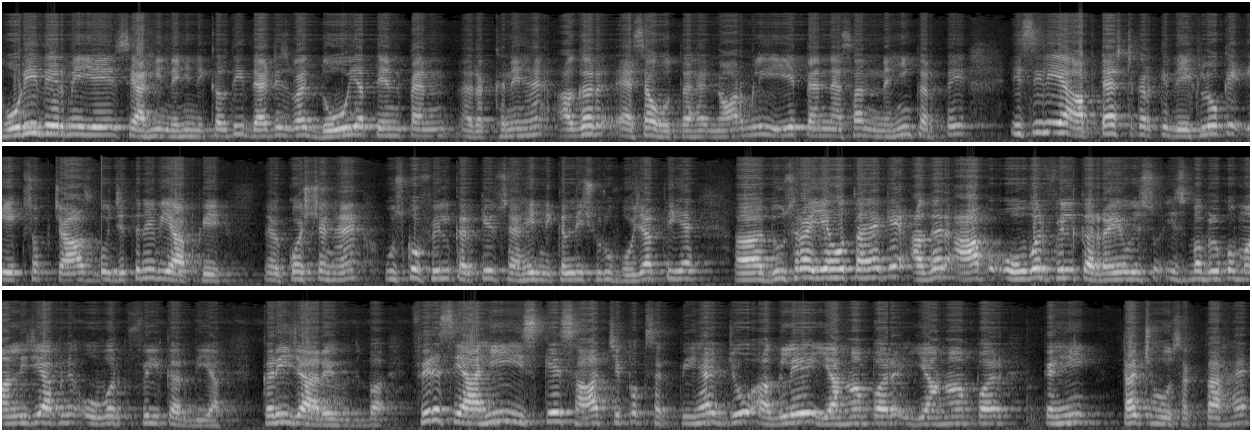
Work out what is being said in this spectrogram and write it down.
थोड़ी देर में ये स्याही नहीं निकलती। दैट इज़ वाई दो या तीन पेन रखने हैं। अगर ऐसा होता है नॉर्मली ये पेन ऐसा नहीं करते। इसीलिए आप टेस्ट करके देख लो कि 150 तो जितने भी आपके क्वेश्चन है उसको फिल करके स्याही निकलनी शुरू हो जाती है। आ, दूसरा यह होता है कि अगर आप ओवर फिल कर रहे हो इस, इस बबल को मान लीजिए आपने ओवर फिल कर दिया करी जा रहे हो फिर स्याही इसके साथ चिपक सकती है जो अगले यहाँ पर यहाँ पर कहीं टच हो सकता है,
